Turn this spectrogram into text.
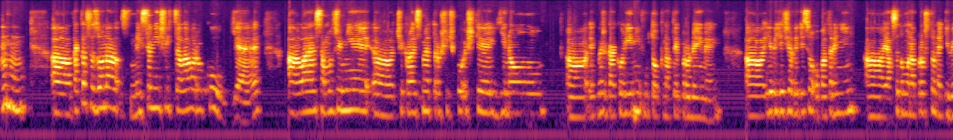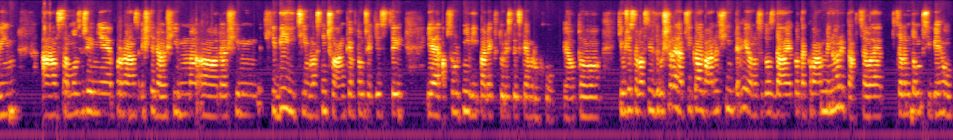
Mm-hmm. Uh, tak ta sezóna nejsilnější z celého roku je, ale samozřejmě uh, čekali jsme trošičku ještě jinou, uh, jak bych řekla, jako jiný útok na ty prodejny. Uh, je vidět, že lidi jsou opatrní a já se tomu naprosto nedivím. A samozřejmě pro nás ještě dalším, dalším chybějícím vlastně článkem v tom řetězci je absolutní výpadek v turistickém ruchu. Jo, to, tím, že se vlastně zrušily například vánoční trhy, ono se to zdá jako taková minorita v, celé, v celém tom příběhu,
